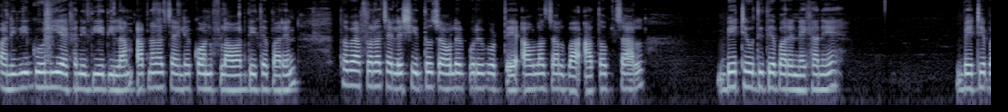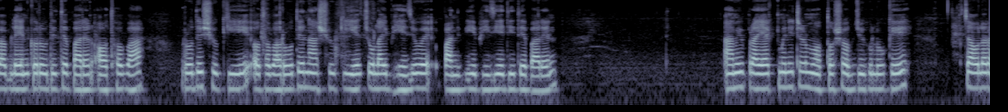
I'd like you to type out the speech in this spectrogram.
পানি দিয়ে গলিয়ে এখানে দিয়ে দিলাম। আপনারা চাইলে কর্নফ্লাওয়ার দিতে পারেন। তবে আপনারা চাইলে সিদ্ধ চাউলের পরিবর্তে আওলা চাল বা আতপ চাল বেটেও দিতে পারেন এখানে। বেটে বা ব্লেন্ড করেও দিতে পারেন অথবা রোদে শুকিয়ে অথবা রোদে না শুকিয়ে চোলায় ভেজেও পানি দিয়ে ভিজিয়ে দিতে পারেন। আমি প্রায় এক মিনিটের মতো সবজিগুলোকে চাউলের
